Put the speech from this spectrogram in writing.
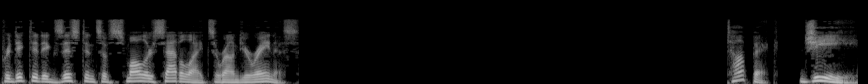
predicted existence of smaller satellites around Uranus. G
